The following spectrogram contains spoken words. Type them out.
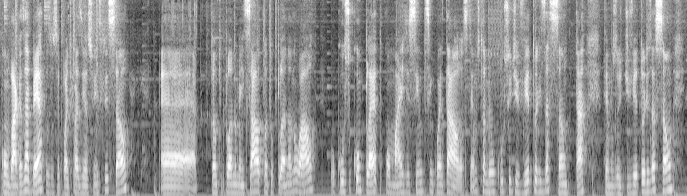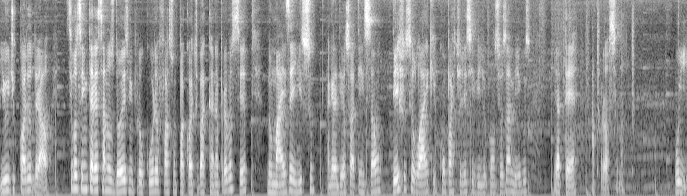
com vagas abertas, você pode fazer a sua inscrição, é, tanto o plano mensal quanto o plano anual, o curso completo com mais de 150 aulas. Temos também um curso de vetorização, tá? Temos o de vetorização e o de CorelDRAW. Se você interessar nos dois, me procura, eu faço um pacote bacana para você. No mais é isso, agradeço a atenção, deixa o seu like, compartilhe esse vídeo com seus amigos e até a próxima. Fui!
